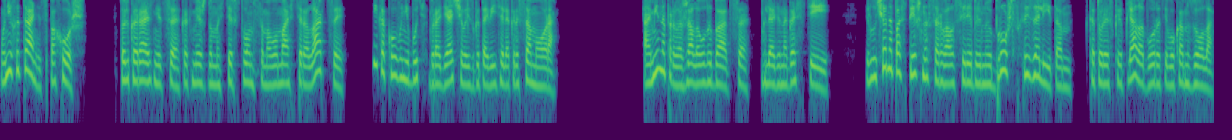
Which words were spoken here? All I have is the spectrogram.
у них и танец похож. Только разница, как между мастерством самого мастера Ларцы и какого-нибудь бродячего изготовителя крысомора. Амина продолжала улыбаться, глядя на гостей, и Лучано поспешно сорвал серебряную брошь с хризолитом, которая скрепляла ворот его камзола.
